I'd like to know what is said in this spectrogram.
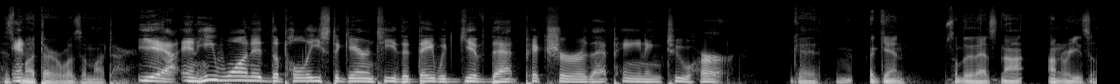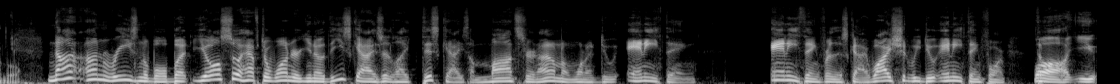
His And- mutter was a mutter. Yeah, and he wanted the police to guarantee that they would give that picture or that painting to her. Okay. Again, something that's not unreasonable. Not unreasonable, but you also have to wonder, you know, these guys are like, this guy's a monster, and I don't want to do anything, anything for this guy. Why should we do anything for him? Well, you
